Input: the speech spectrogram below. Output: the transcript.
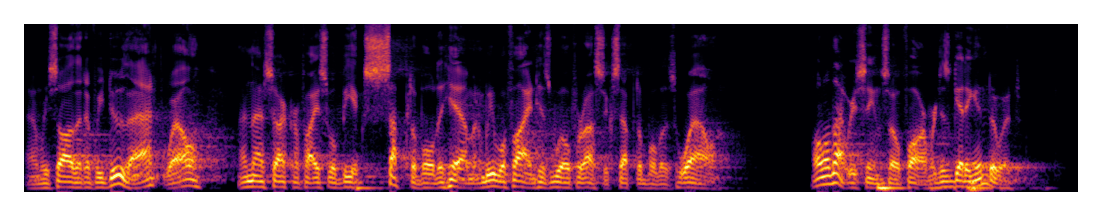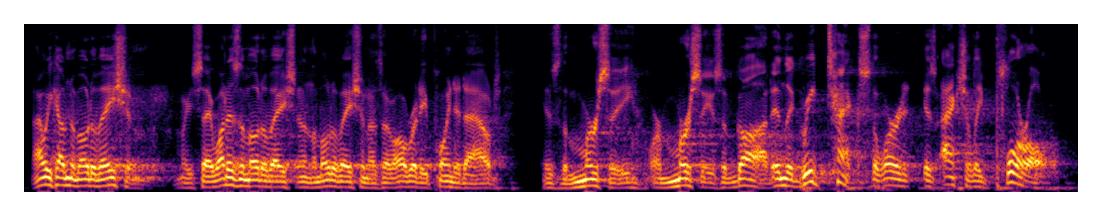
And we saw that if we do that, well, then that sacrifice will be acceptable to Him, and we will find His will for us acceptable as well. All of that we've seen so far. We're just getting into it. Now we come to motivation. We say, what is the motivation? And the motivation, as I've already pointed out, is the mercy or mercies of God. In the Greek text, the word is actually plural.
